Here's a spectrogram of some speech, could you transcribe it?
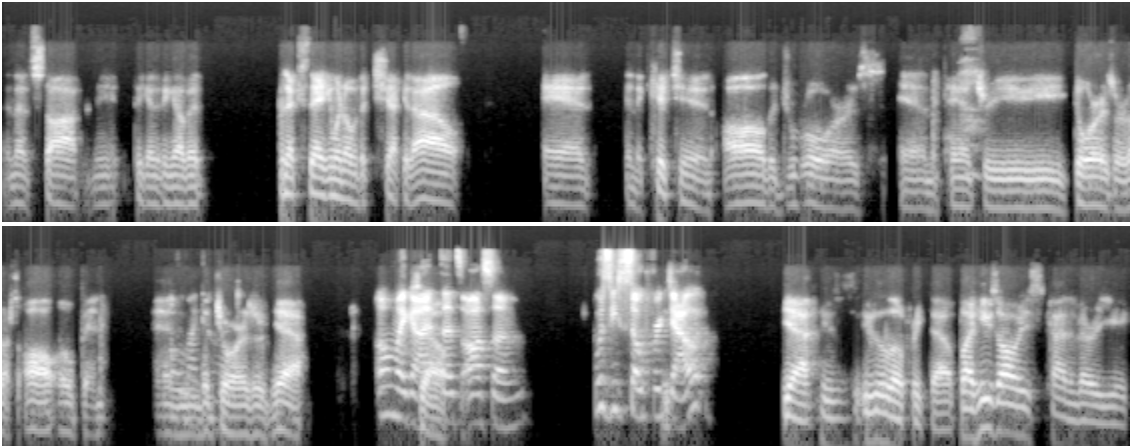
and then stopped. And he didn't think anything of it. The next day, he went over to check it out, and in the kitchen, all the drawers and the pantry doors are just all open, and Oh the drawers are yeah, Oh my God, So- that's awesome. Was he so freaked out? yeah. He was he was a little freaked out, but he was always kind of very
